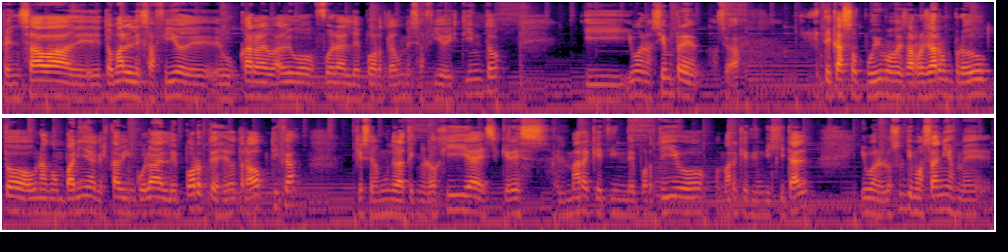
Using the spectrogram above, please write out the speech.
pensaba de, de tomar el desafío de, de buscar algo, fuera del deporte, algún desafío distinto. Y, y bueno, siempre, o sea, en este caso pudimos desarrollar un producto o una compañía que está vinculada al deporte desde otra óptica, que es el mundo de la tecnología y si querés el marketing deportivo o marketing digital. Y bueno, en los últimos años me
